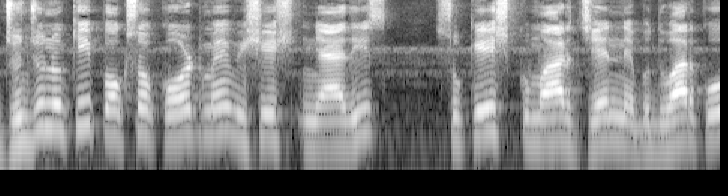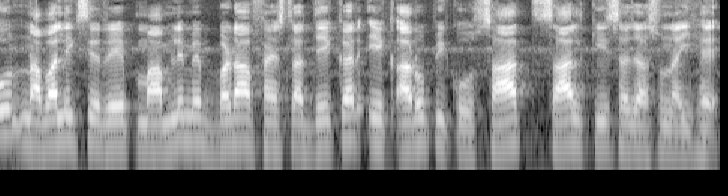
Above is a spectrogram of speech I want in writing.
झुंझुनू की पोक्सो कोर्ट में विशेष न्यायाधीश सुकेश कुमार जैन ने बुधवार को नाबालिग से रेप मामले में बड़ा फैसला देकर एक आरोपी को सात साल की सजा सुनाई है,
